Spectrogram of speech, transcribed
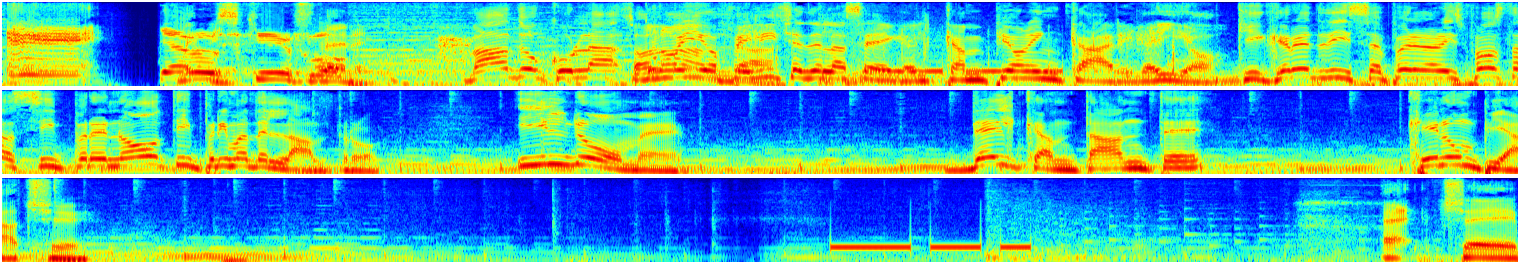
Che lo schifo. Bene. Vado con la Sono domanda. io Felice della Sega, il campione in carica, io. Chi crede di sapere la risposta si prenoti prima dell'altro. Il nome del cantante che non piace. Eh, c'è,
